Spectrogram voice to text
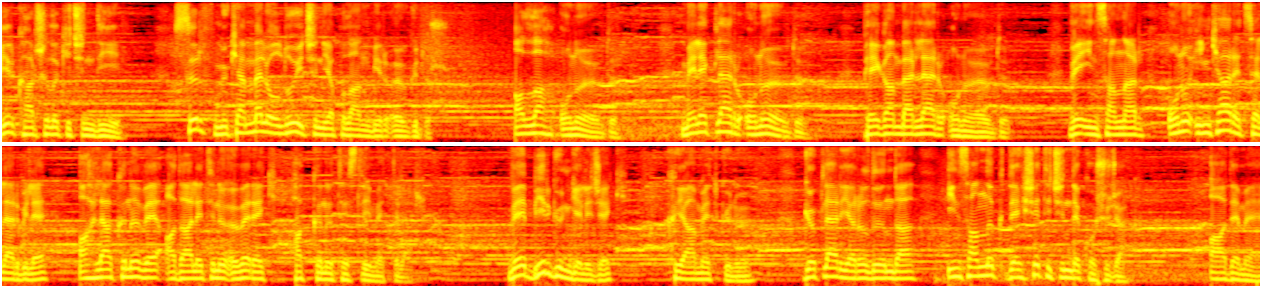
bir karşılık için değil, sırf mükemmel olduğu için yapılan bir övgüdür. Allah onu övdü. Melekler onu övdü. Peygamberler onu övdü. Ve insanlar onu inkar etseler bile ahlakını ve adaletini överek hakkını teslim ettiler. Ve bir gün gelecek, kıyamet günü, gökler yarıldığında insanlık dehşet içinde koşacak. Adem'e,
